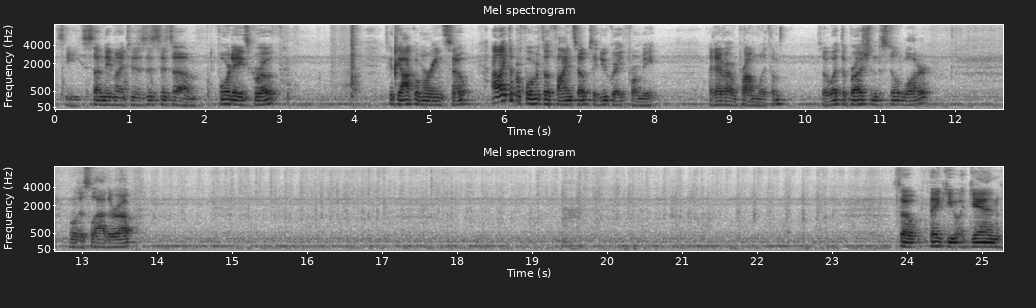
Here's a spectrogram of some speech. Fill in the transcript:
see, Sunday, my Tuesday. This is um, four days growth. Let's get the aquamarine soap. I like the performance of fine soaps. They do great for me. I never have a problem with them. So wet the brush in distilled water. We'll just lather up. So thank you again,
